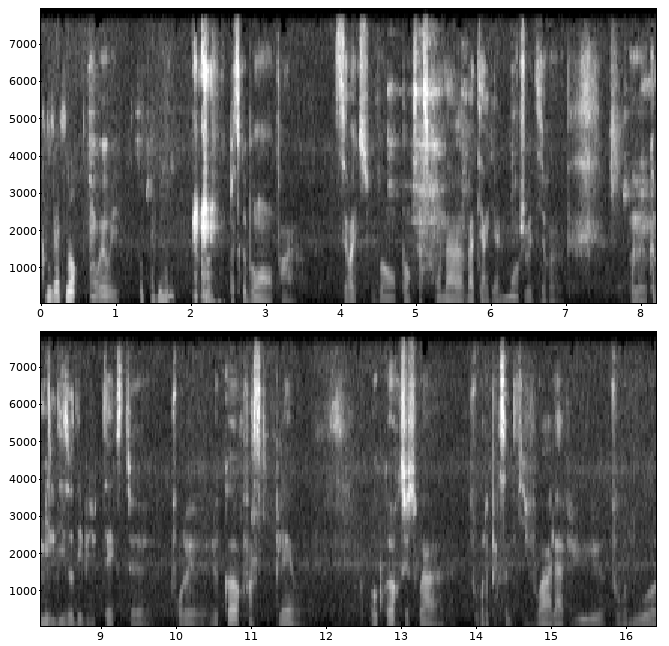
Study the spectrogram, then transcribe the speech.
Complètement. Oui, oui. Complètement. Parce que bon, enfin, c'est vrai que souvent on pense à ce qu'on a matériellement, je veux dire, euh, euh, comme ils disent au début du texte, euh, pour le, le, corps, enfin ce qui plaît au corps, que ce soit pour les personnes qui voient à la vue, pour nous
